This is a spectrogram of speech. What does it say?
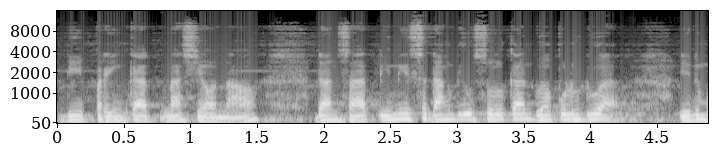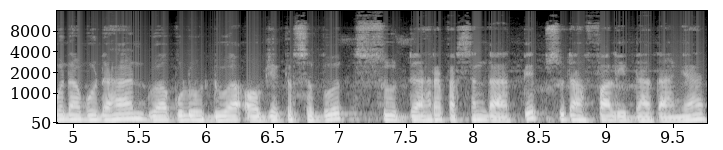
di peringkat nasional dan saat ini sedang diusulkan 22. Ini mudah-mudahan 22 objek tersebut sudah representatif, sudah valid datanya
